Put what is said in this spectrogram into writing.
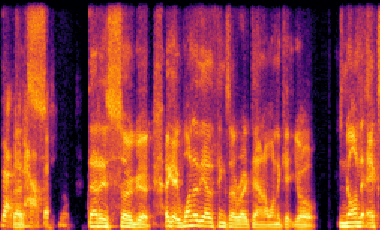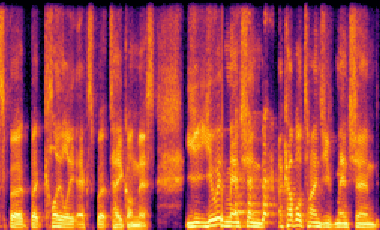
that That's, could happen that is so good okay one of the other things i wrote down i want to get your non-expert but clearly expert take on this you, you had mentioned a couple of times you've mentioned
